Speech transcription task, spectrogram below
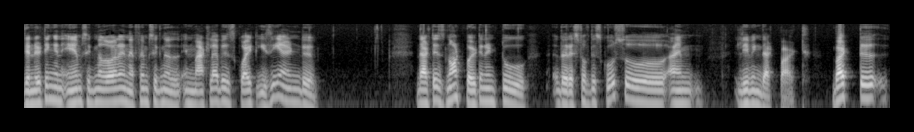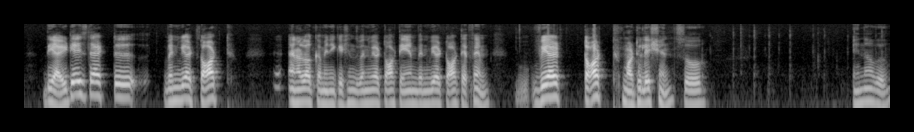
generating an AM signal or an FM signal in MATLAB is quite easy and uh, that is not pertinent to the rest of this course. So, I am leaving that part, but uh, the idea is that uh, when we are taught analog communications, when we are taught AM, when we are taught FM, we are taught modulation. So, in our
